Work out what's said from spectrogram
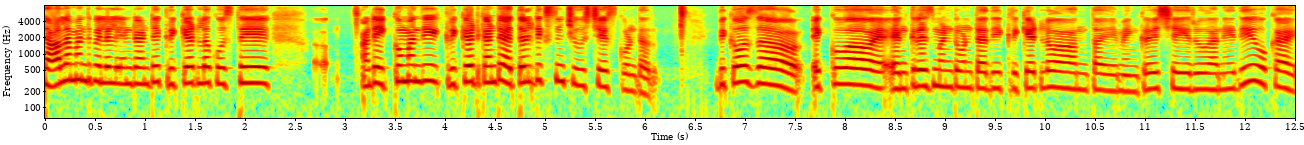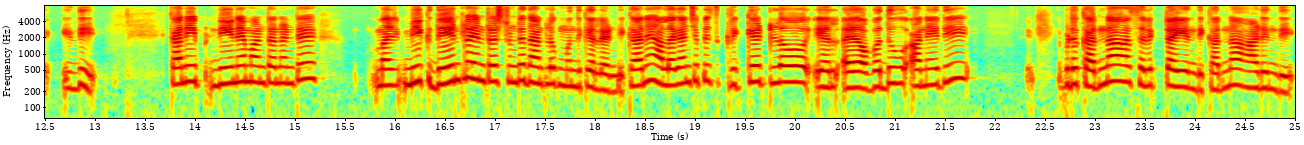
చాలామంది పిల్లలు ఏంటంటే క్రికెట్లోకి వస్తే ఆ, అంటే ఎక్కువ మంది క్రికెట్ కంటే అథ్లెటిక్స్ని చూస్ చేసుకుంటారు. బికాజ్ uh, ఎక్కువ ఎంకరేజ్మెంట్ ఉంటుంది క్రికెట్లో అంత ఏం ఎంకరేజ్ చేయరు అనేది ఒక ఇది. కానీ నేనేమంటానంటే మరి మీకు దేంట్లో ఇంట్రెస్ట్ ఉంటే దాంట్లోకి ముందుకెళ్ళండి. కానీ అలాగని చెప్పేసి క్రికెట్లో ఎల్- అవ్వదు అనేది ఇప్పుడు కన్నా సెలెక్ట్ అయ్యింది కన్నా ఆడింది.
